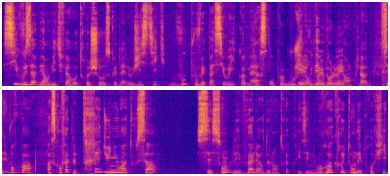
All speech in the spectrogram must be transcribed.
Si vous avez envie de faire autre chose que de la logistique, vous pouvez passer au e-commerce. On peut bouger, on peut évoluer. Dans le cloud. Pourquoi? Parce qu'en fait, le trait d'union à tout ça, ce sont les valeurs de l'entreprise. Et nous recrutons des profils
